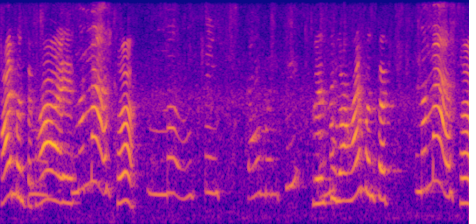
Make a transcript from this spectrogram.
हाय म्हणतात. हाय हा. फ्रेंड्स तुला हाय म्हणतात. हा.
